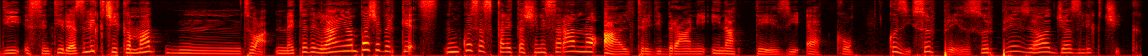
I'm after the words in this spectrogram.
di sentire Slick Chick, ma mh, mm, insomma mettetevi l'anima in pace perché in questa scaletta ce ne saranno altri di brani inattesi, ecco, così, sorprese, sorprese oggi a Slick Chick.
